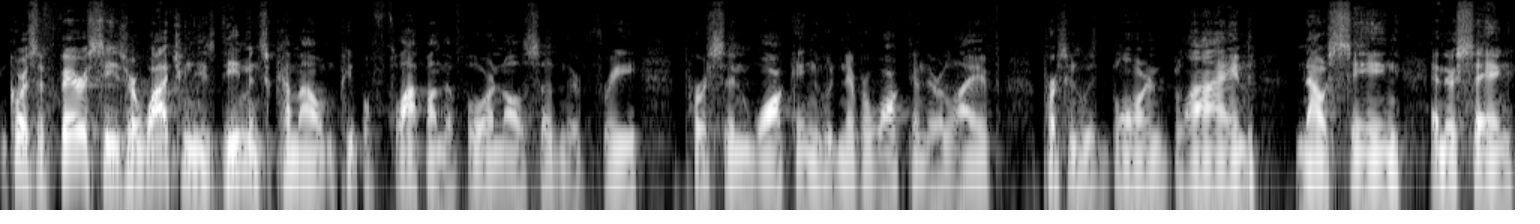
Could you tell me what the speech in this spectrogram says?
of course, the Pharisees are watching these demons come out, and people flop on the floor, and all of a sudden they're free person walking who'd never walked in their life, person who was born blind, now seeing, and they're saying,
